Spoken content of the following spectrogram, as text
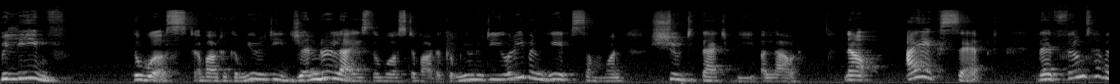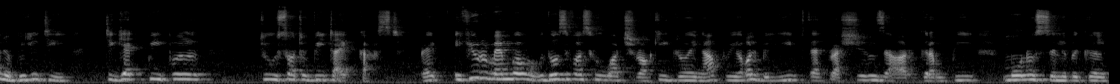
believe the worst about a community, generalize the worst about a community, or even hate someone, should that be allowed? Now, I accept that films have an ability to get people to sort of be typecast right? If you remember, those of us who watched Rocky growing up, we all believed that Russians are grumpy, monosyllabical,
